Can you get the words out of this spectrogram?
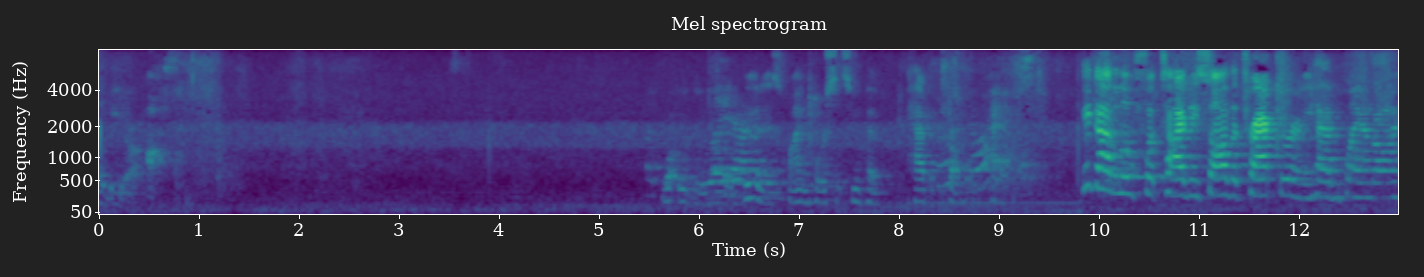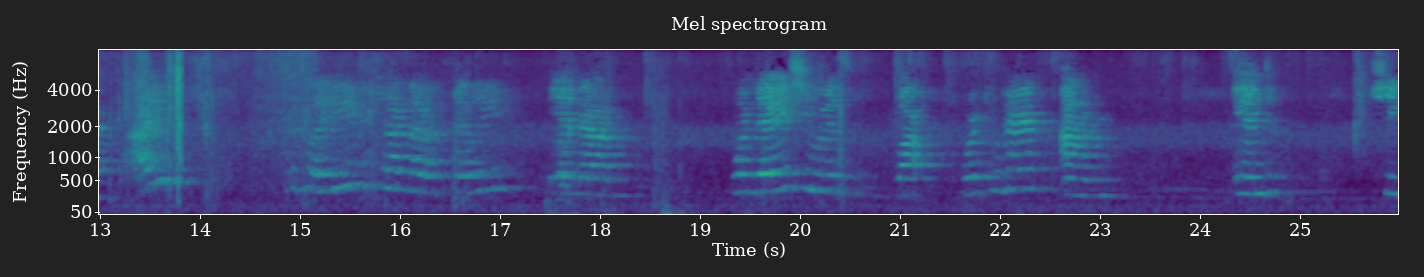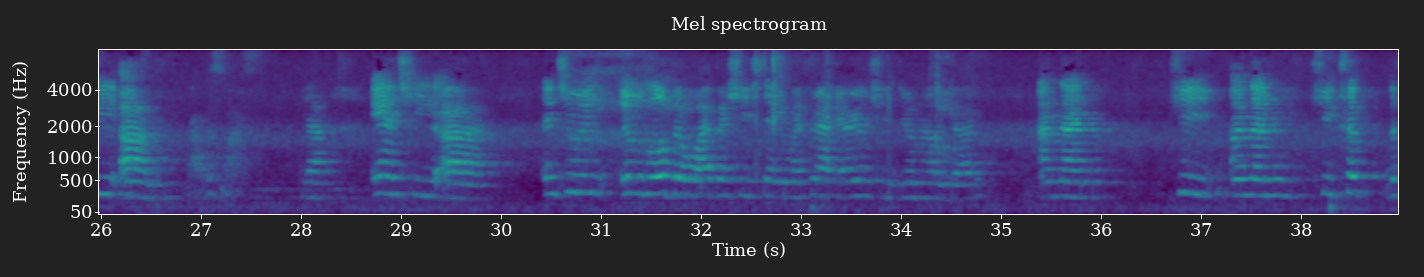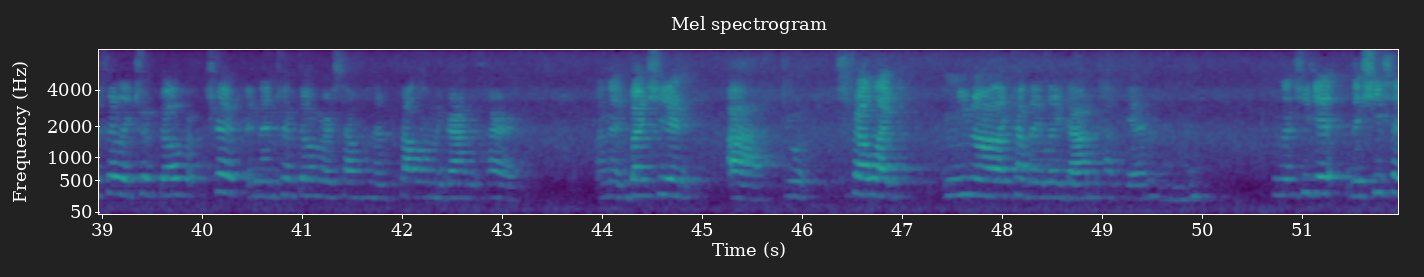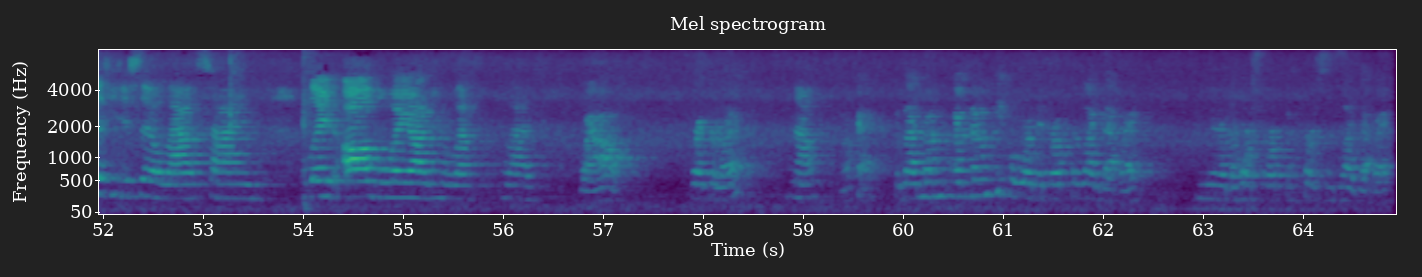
Toby, you're awesome. What would be really good is find horses who have had a troubled past. He got a little foot tied. He saw the tractor and he hadn't planned on it. I, this lady, she has a filly, and um, one day she was wa- working her, um, and she, um, That was nice. yeah, and she, uh, and she was, it was a little bit wet, but she was staying with her at area, and she was doing really good. And then she, and then she tripped, the filly tripped over, tripped, and then tripped over herself, and then fell on the ground with her. And then, but she didn't, uh, do it, she felt like, you know, like how they lay down and tuck in. And then she did, then she said she just did a loud sign, laid all the way on her left leg. Wow. Break her leg? No. Okay. Because I've known, I've known people where they broke their leg that way. Where the horse broke the person's leg that way.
